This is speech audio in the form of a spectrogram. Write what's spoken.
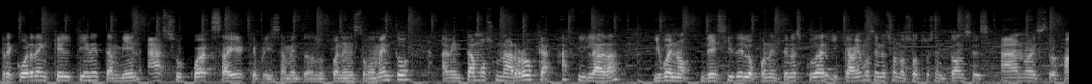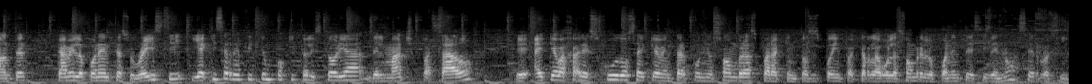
Recuerden que él tiene también a su Quagsire, que precisamente nos lo pone en este momento. Aventamos una roca afilada. Y bueno, decide el oponente no escudar y cambiamos en eso nosotros entonces a nuestro Hunter. Cambia el oponente a su Ray. Y aquí se repite un poquito la historia del match pasado. Eh, hay que bajar escudos, hay que aventar puños sombras para que entonces pueda impactar la bola sombra. El oponente decide no hacerlo así.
